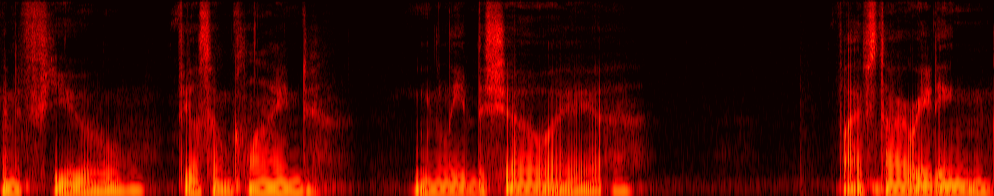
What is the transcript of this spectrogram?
And if you feel so inclined, you can leave the show a uh, five star rating,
